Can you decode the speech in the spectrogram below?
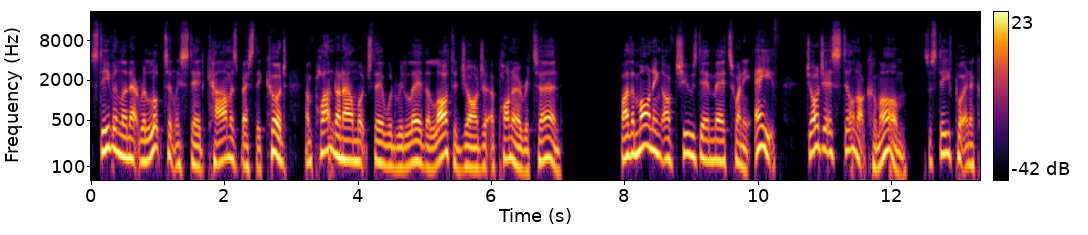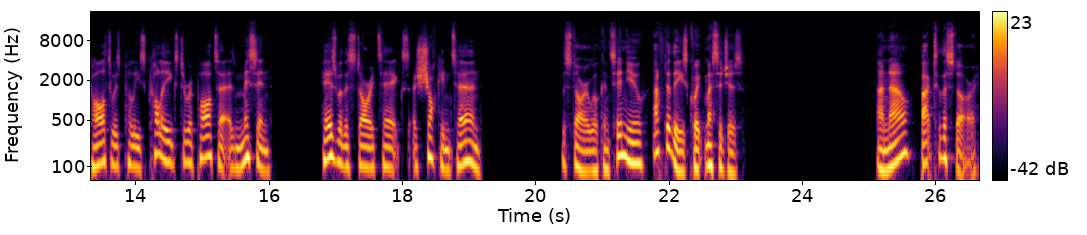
Steve and Lynnette reluctantly stayed calm as best they could and planned on how much they would relay the law to Georgia upon her return. By the morning of Tuesday, May 28th, Georgia has still not come home, so Steve put in a call to his police colleagues to report her as missing. Here's where the story takes a shocking turn. The story will continue after these quick messages. And now, back to the story.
